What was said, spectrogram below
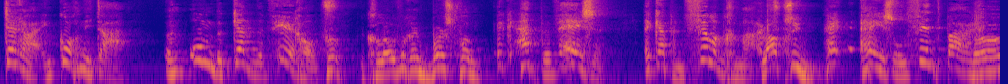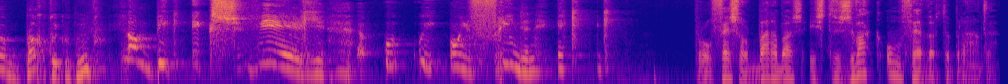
Terra incognita, een onbekende wereld. Ik geloof er geen barst van. Ik heb bewijzen. Ik heb een film gemaakt. Laat zien. Hij, hij is onvindbaar. Ja, dacht ik het niet. Lambiek, ik zweer je. Oei, oei, oei, vrienden, ik, ik... Professor Barabbas is te zwak om verder te praten.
